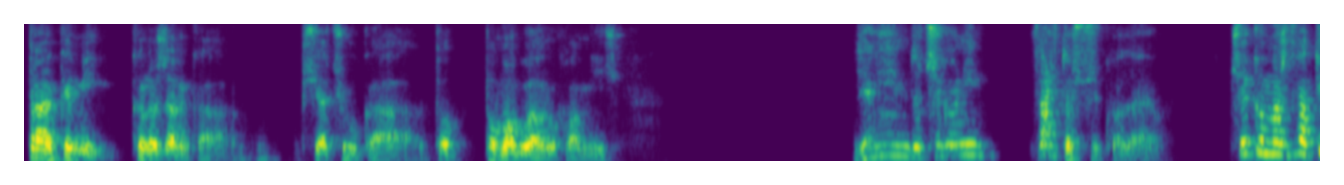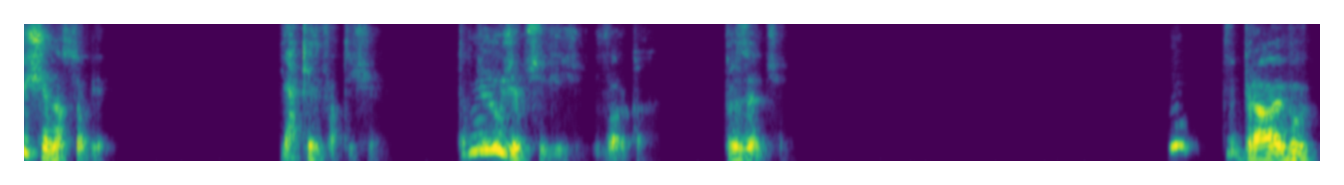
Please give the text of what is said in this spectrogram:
pralkę mi koleżanka, przyjaciółka to pomogła uruchomić. Ja nie wiem, do czego oni wartość przykładają. Czego masz dwa tysiące na sobie? Jakie dwa tysiące? To mnie ludzie przywieźli w workach, w prezencie. No, wybrałem,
